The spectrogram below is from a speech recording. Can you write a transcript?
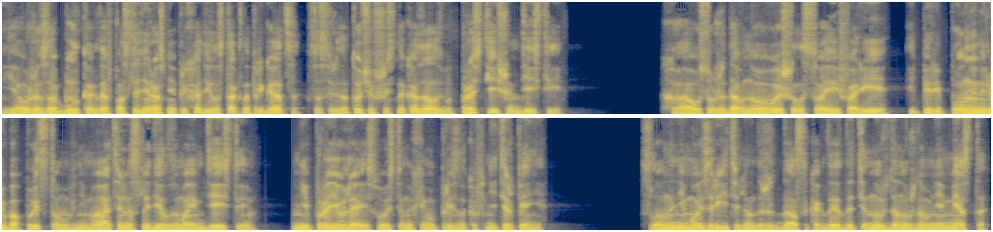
Я уже забыл, когда в последний раз мне приходилось так напрягаться, сосредоточившись на, казалось бы, простейшем действии. Хаос уже давно вышел из своей эйфории и, переполненный любопытством, внимательно следил за моим действием, не проявляя свойственных ему признаков нетерпения. Словно не мой зритель, он дожидался, когда я дотянусь до нужного мне места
